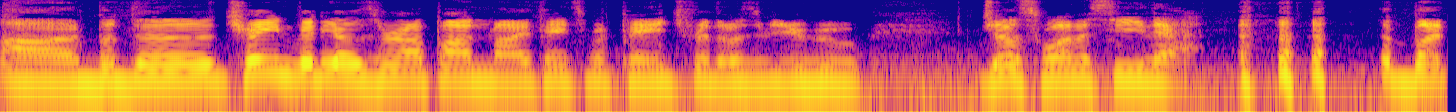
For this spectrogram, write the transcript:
Uh, but the train videos are up on my Facebook page for those of you who just want to see that. but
